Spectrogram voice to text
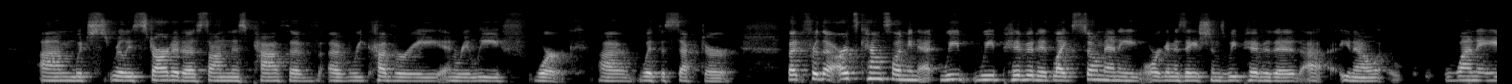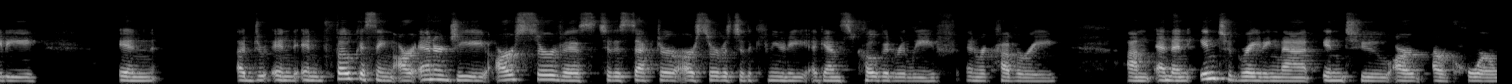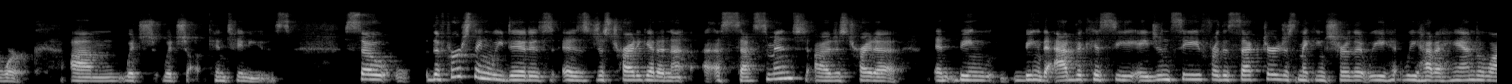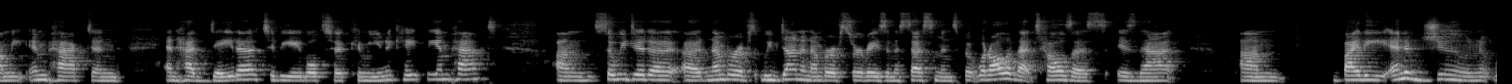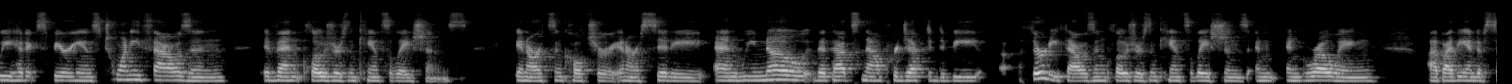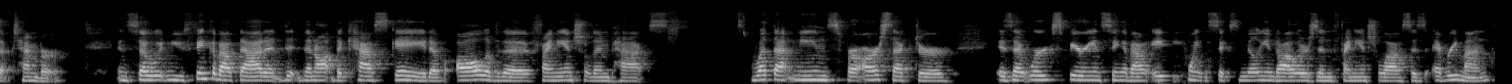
um, which really started us on this path of, of recovery and relief work uh, with the sector. But for the Arts Council, I mean, uh, we we pivoted like so many organizations. We pivoted, uh, you know, 180 in in, in focusing our energy, our service to the sector, our service to the community against COVID relief and recovery, um, and then integrating that into our, our core work, um, which which continues. So the first thing we did is is just try to get an assessment, uh, just try to and being being the advocacy agency for the sector, just making sure that we we had a handle on the impact and and had data to be able to communicate the impact. Um, so we did a, a, number of, we've done a number of surveys and assessments, but what all of that tells us is that um, by the end of June, we had experienced 20,000 event closures and cancellations in arts and culture in our city. And we know that that's now projected to be 30,000 closures and cancellations and, and growing uh, by the end of September. And so when you think about that, then the cascade of all of the financial impacts what that means for our sector is that we're experiencing about $8.6 million in financial losses every month.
